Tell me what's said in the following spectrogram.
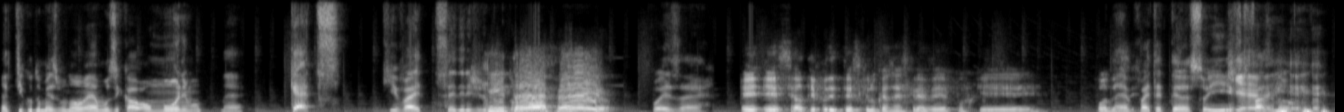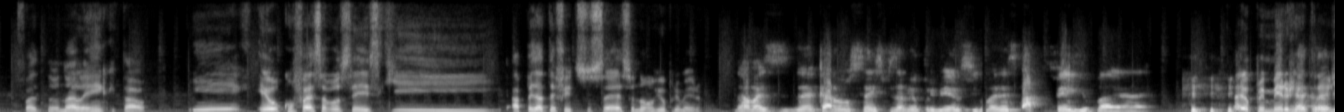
antigo do mesmo nome, é um musical homônimo, né? Cats, que vai ser dirigido Que por trailer Holland. feio! Pois é, E- esse é o tipo de texto que o Lucas vai escrever, porque. né? Vai ter Taylor Swift Que é. fazendo, fazendo no elenco e tal. E eu confesso a vocês que, apesar de ter feito sucesso, eu não vi o primeiro. Não, mas, né, cara, não sei se precisa ver o primeiro, o segundo, mas esse tá feio, pai. né? Cara, o primeiro já é trash.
